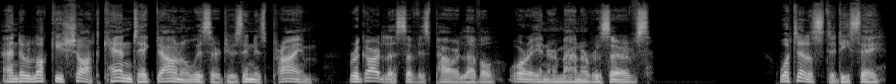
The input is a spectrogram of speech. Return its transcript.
And a lucky shot can take down a wizard who's in his prime, regardless of his power level or inner mana reserves. What else did he say?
